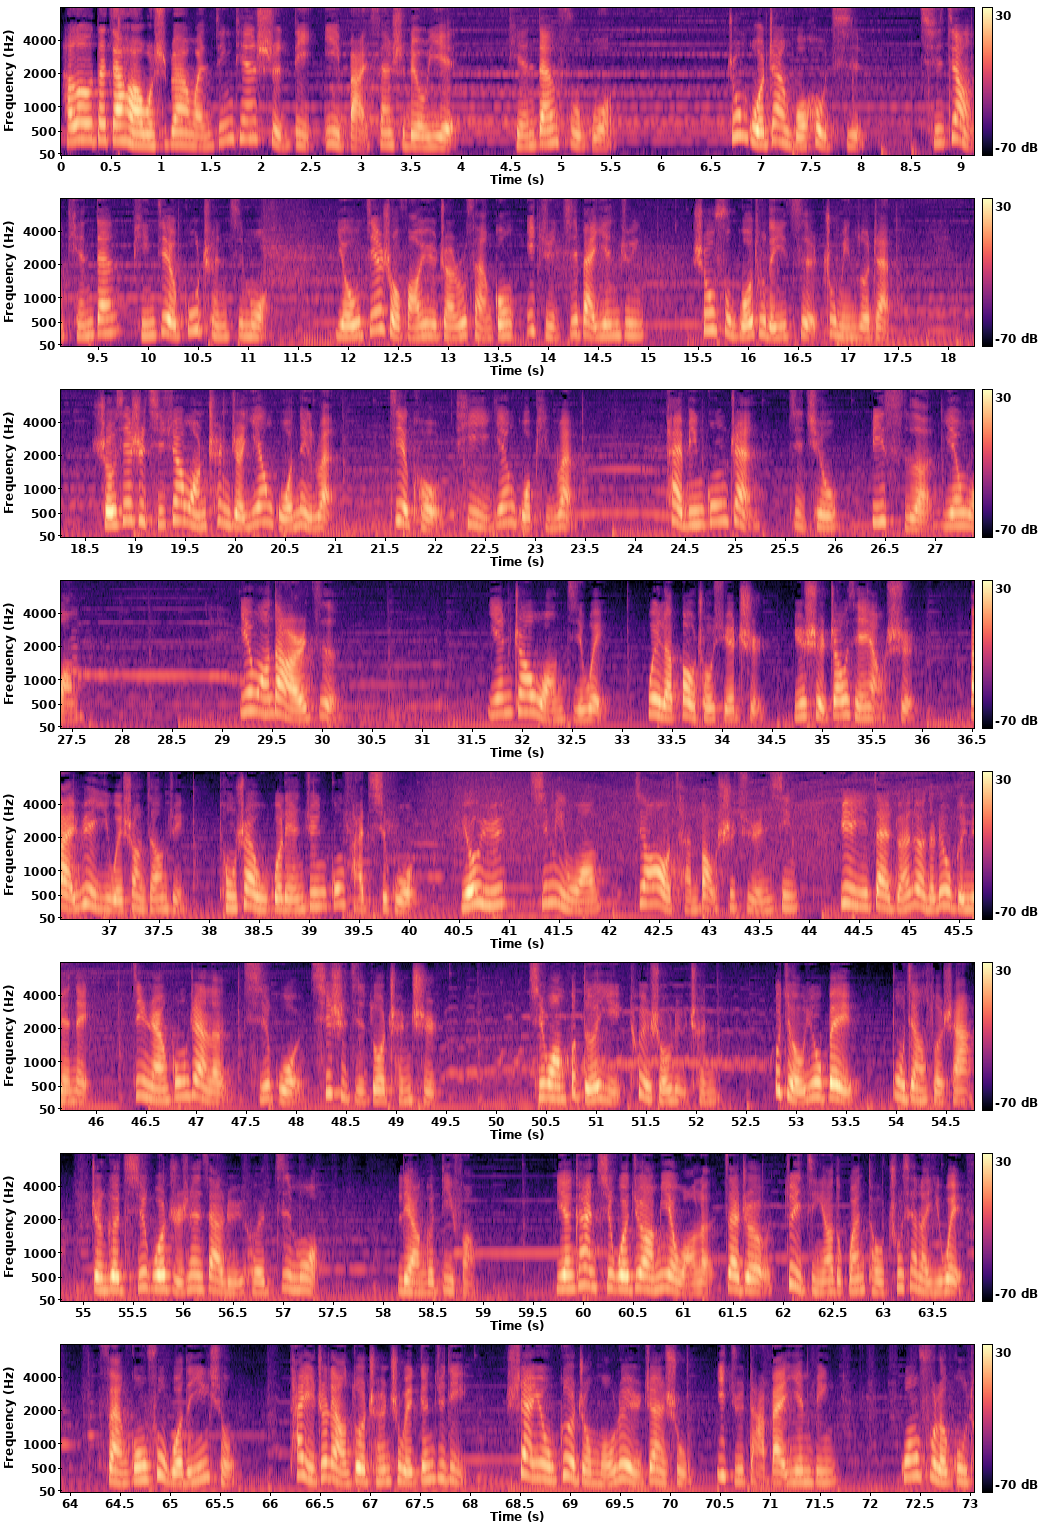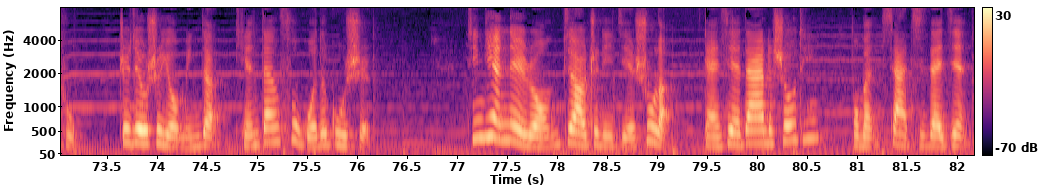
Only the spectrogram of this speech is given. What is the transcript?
Hello，大家好，我是半晚，今天是第一百三十六页，田丹复国。中国战国后期，齐将田丹凭借孤城寂寞，由坚守防御转入反攻，一举击败燕军，收复国土的一次著名作战。首先是齐宣王趁着燕国内乱，借口替燕国平乱，派兵攻占冀丘，逼死了燕王。燕王的儿子燕昭王即位，为了报仇雪耻，于是招贤养士。拜乐毅为上将军，统帅五国联军攻伐齐国。由于齐闵王骄傲残暴，失去人心，乐毅在短短的六个月内，竟然攻占了齐国七十几座城池。齐王不得已退守吕城，不久又被部将所杀，整个齐国只剩下吕和寂寞两个地方。眼看齐国就要灭亡了，在这最紧要的关头，出现了一位反攻复国的英雄。他以这两座城池为根据地，善用各种谋略与战术，一举打败燕兵，光复了故土。这就是有名的田丹复国的故事。今天的内容就到这里结束了，感谢大家的收听，我们下期再见。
